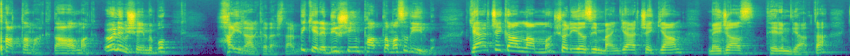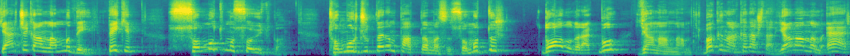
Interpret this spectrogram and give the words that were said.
patlamak, dağılmak. Öyle bir şey mi bu? Hayır arkadaşlar. Bir kere bir şeyin patlaması değil bu. Gerçek anlam mı? Şöyle yazayım ben. Gerçek yan, mecaz terim diye hatta. Gerçek anlam mı? Değil. Peki somut mu soyut mu? Tomurcukların patlaması somuttur. Doğal olarak bu yan anlamdır. Bakın arkadaşlar yan anlamı eğer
